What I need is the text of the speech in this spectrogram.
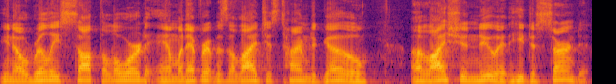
you know, really sought the Lord, and whenever it was Elijah's time to go, Elisha knew it. He discerned it.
